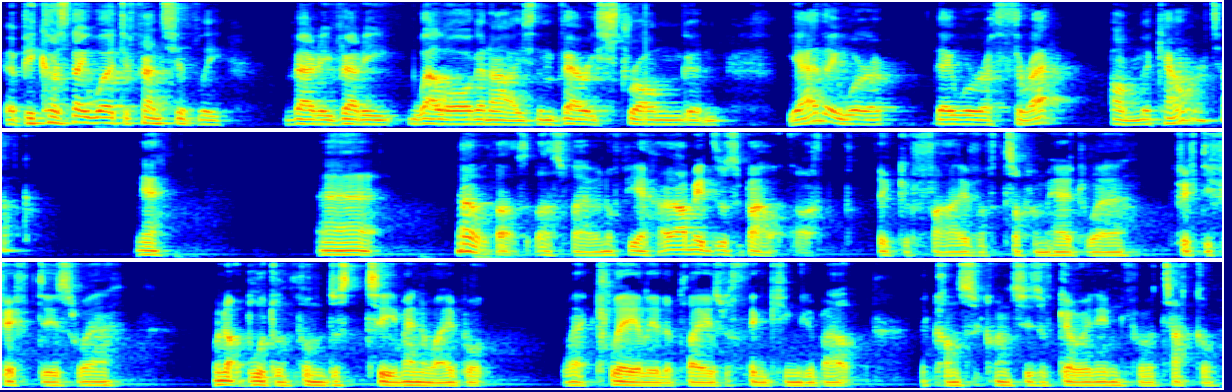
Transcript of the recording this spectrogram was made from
because they were defensively very, very well organised and very strong, and yeah, they were they were a threat on the counter attack. yeah. Uh, no, that's that's fair enough. Yeah, I mean, there's about I think of five off the top of my head where 50-50s where we're not blood and thunder team anyway, but where clearly the players were thinking about the consequences of going in for a tackle.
